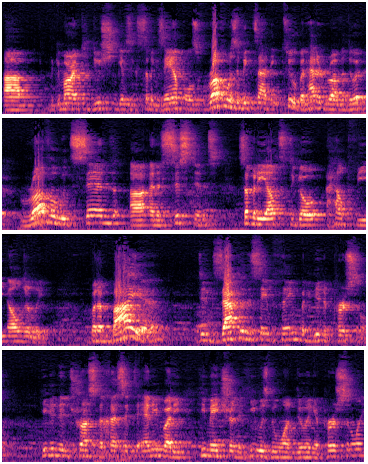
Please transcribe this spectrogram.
Um, the Gemara in Kiddushin gives some examples. Rava was a big tzaddik too, but how did Rava do it? Rava would send uh, an assistant, somebody else, to go help the elderly. But Abaye did exactly the same thing, but he did it personally. He didn't entrust the chesed to anybody. He made sure that he was the one doing it personally.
